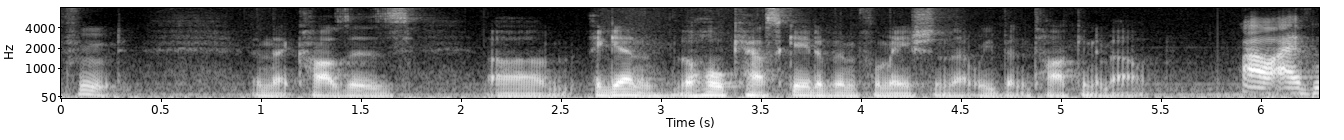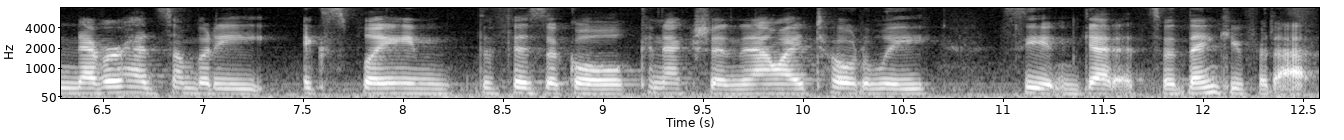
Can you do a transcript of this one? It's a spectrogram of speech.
food. And that causes, um, again, the whole cascade of inflammation that we've been talking about. Wow, I've never had somebody explain the physical connection. Now I totally see it and get it. So thank you for that.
